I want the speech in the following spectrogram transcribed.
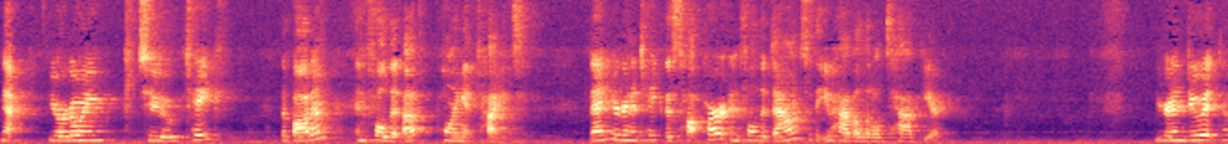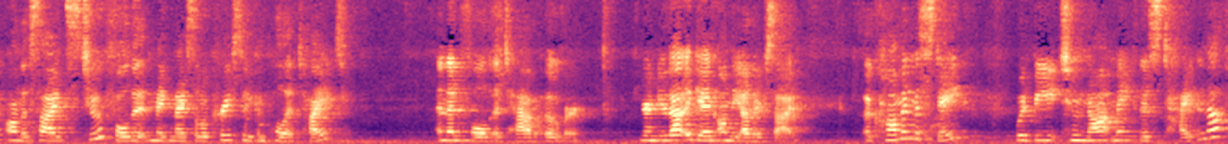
Now, you're going to take the bottom and fold it up, pulling it tight. Then you're gonna take this top part and fold it down so that you have a little tab here. You're gonna do it on the sides too, fold it and make a nice little crease so you can pull it tight and then fold a tab over. You're gonna do that again on the other side. A common mistake would be to not make this tight enough,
